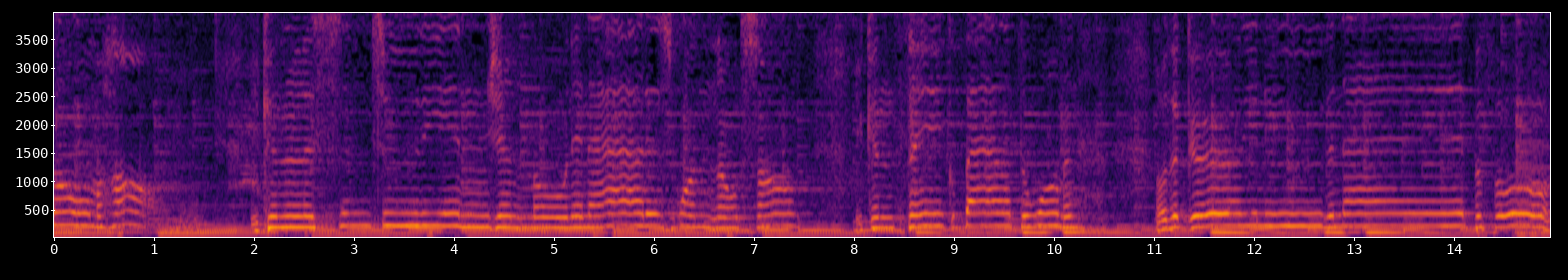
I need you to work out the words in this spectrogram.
Omaha. You can listen to the engine moaning out his one note song. You can think about the woman or the girl you knew the night before.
